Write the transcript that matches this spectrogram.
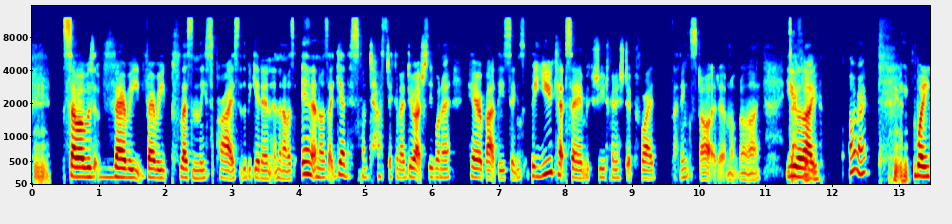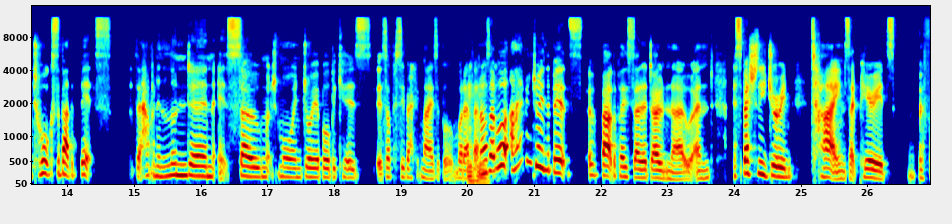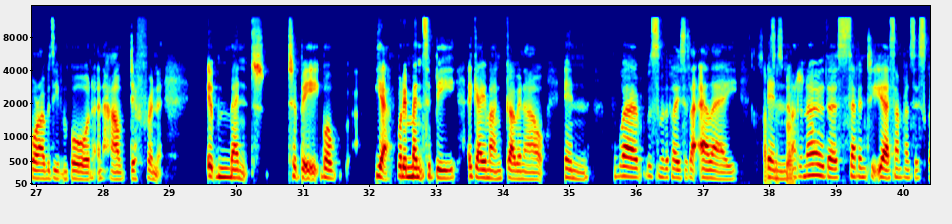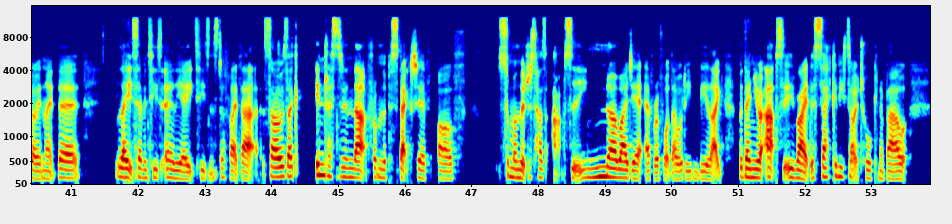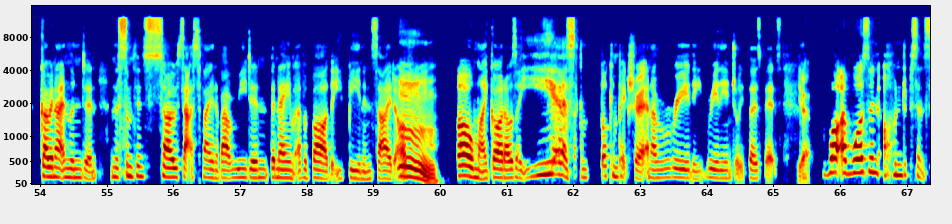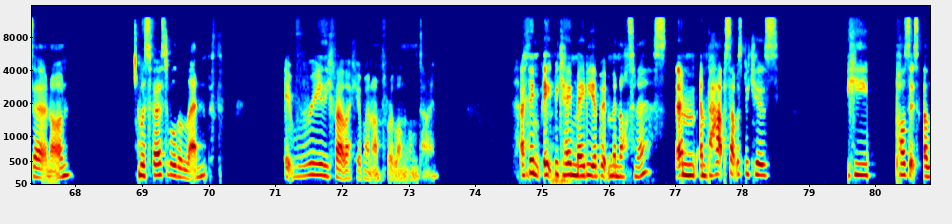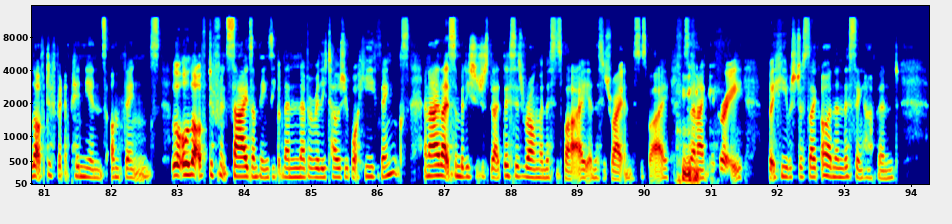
Mhm. so I was very, very pleasantly surprised at the beginning, and then I was in, and I was like, "Yeah, this is fantastic," and I do actually want to hear about these things. But you kept saying because you'd finished it before I, I think, started it. I'm not gonna lie. You were like, "All right." When he talks about the bits that happen in London, it's so much more enjoyable because it's obviously recognizable and whatever. And I Mhm. was like, well, I'm enjoying the bits about the places that I don't know, and especially during times like periods before I was even born, and how different it meant to be. Well, yeah, what it meant to be a gay man going out in where was some of the places like LA in I don't know the 70s yeah San Francisco in like the late 70s early 80s and stuff like that so I was like interested in that from the perspective of someone that just has absolutely no idea ever of what that would even be like but then you're absolutely right the second he started talking about going out in London and there's something so satisfying about reading the name of a bar that you've been inside of Mm. oh my god I was like yes I can fucking picture it and I really really enjoyed those bits Yeah. what I wasn't 100% certain on was first of all the length. It really felt like it went on for a long, long time. I think it became maybe a bit monotonous. Um, and perhaps that was because he posits a lot of different opinions on things, or a lot of different sides on things, but then never really tells you what he thinks. And I like somebody should just be like, this is wrong, and this is why, and this is right, and this is why. So then I can agree. But he was just like, oh, and then this thing happened.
